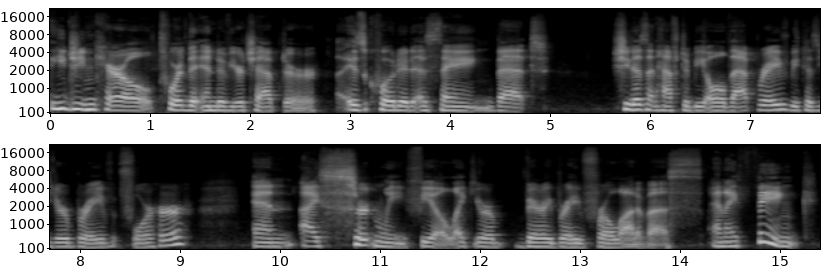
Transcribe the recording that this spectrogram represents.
E. Jean Carroll, toward the end of your chapter, is quoted as saying that she doesn't have to be all that brave because you're brave for her. And I certainly feel like you're very brave for a lot of us. And I think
